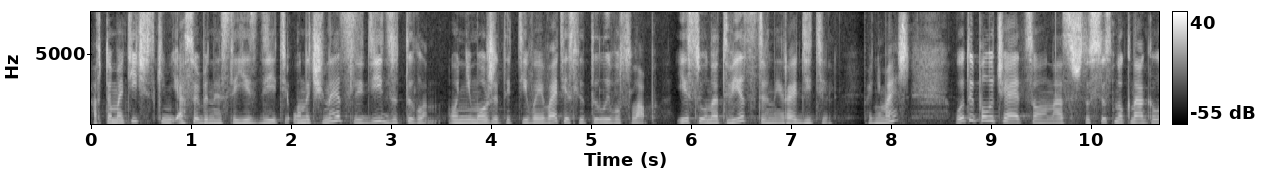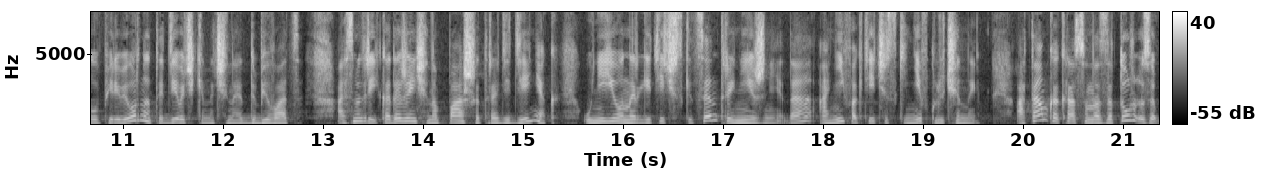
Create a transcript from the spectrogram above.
автоматически, особенно если есть дети, он начинает следить за тылом. Он не может идти воевать, если тыл его слаб. Если он ответственный родитель. Понимаешь? Вот и получается у нас, что все с ног на голову перевернуто, девочки начинают добиваться. А смотри, когда женщина пашет ради денег, у нее энергетические центры нижние, да, они фактически не включены. А там как раз у нас за то, за,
